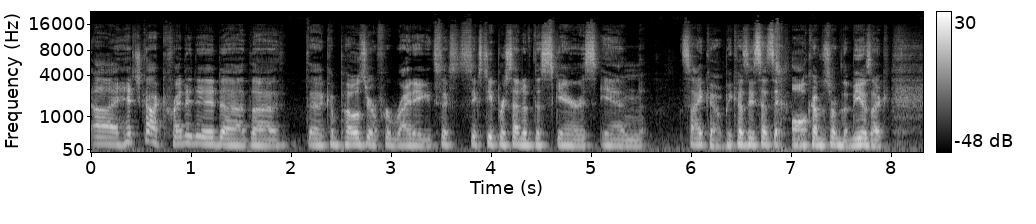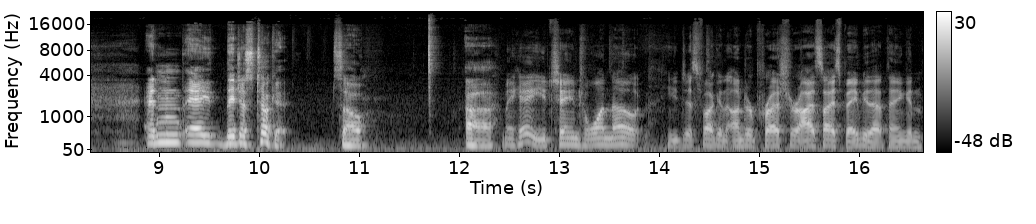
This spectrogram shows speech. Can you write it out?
uh, Hitchcock credited uh, the the composer for writing sixty percent of the scares in Psycho because he says it all comes from the music, and they they just took it. So I mean, hey, you change one note, you just fucking under pressure, ice ice baby that thing, and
